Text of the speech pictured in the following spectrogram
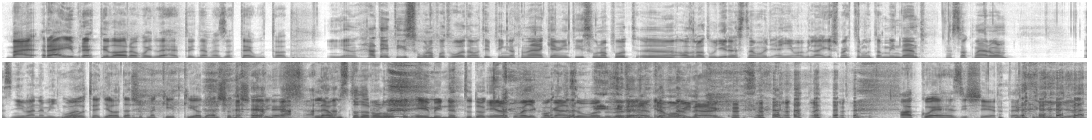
már ráébredtél arra, hogy lehet, hogy nem ez a te utad. Igen, hát én 10 hónapot voltam a tippingatlan el, kemény 10 hónapot, az alatt úgy éreztem, hogy enyém a világ, és megtanultam mindent a szakmáról. Ez nyilván nem így Volt. volt. egy eladásod, meg két kiadásod, és lehúztad a rolót, hogy én mindent tudok. Én akkor megyek magánzóba, tudod. Ide nekem a világ. Akkor ehhez is értek. Igen.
